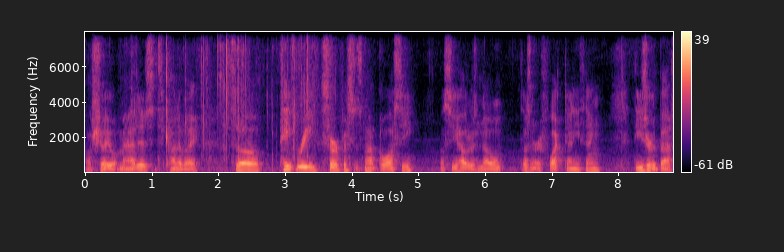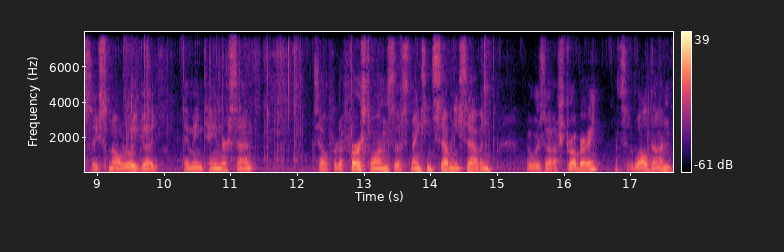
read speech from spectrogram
I'll show you what matte is. It's kind of a, it's a papery surface. It's not glossy. You'll see how there's no, doesn't reflect anything. These are the best. They smell really good. They maintain their scent. So for the first ones, this 1977, there was a strawberry, that says well done.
